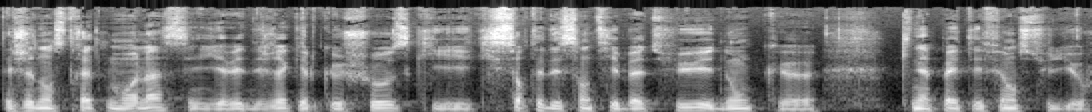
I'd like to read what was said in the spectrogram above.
déjà dans ce traitement-là, il y avait déjà quelque chose qui, sortait des sentiers battus et donc qui n'a pas été fait en studio.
